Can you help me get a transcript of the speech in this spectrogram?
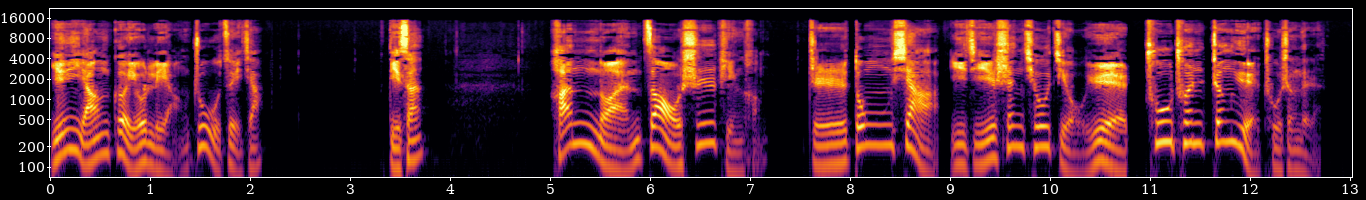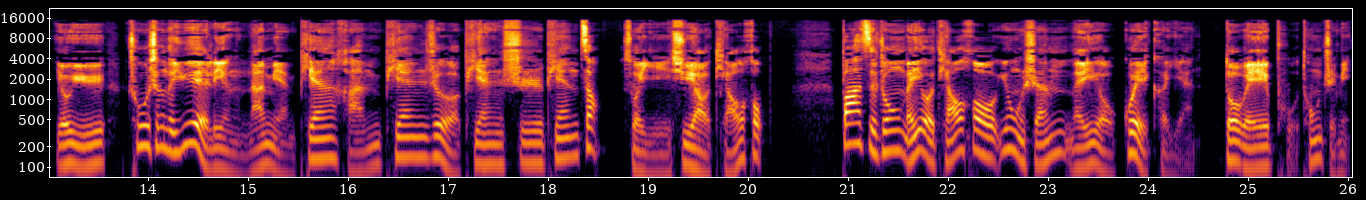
阴阳各有两柱最佳。第三，寒暖燥湿平衡，指冬夏以及深秋九月、初春正月出生的人，由于出生的月令难免偏寒、偏热、偏湿、偏燥。所以需要调后，八字中没有调后用神，没有贵可言，多为普通之命。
